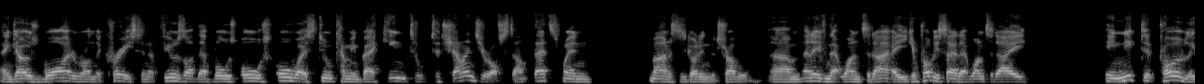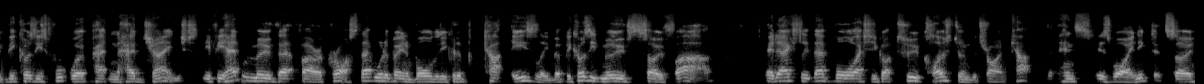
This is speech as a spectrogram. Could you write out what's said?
and goes wider on the crease and it feels like that ball's all, always still coming back in to, to challenge your off stump, that's when Marnus has got into trouble. Um, and even that one today, you can probably say that one today he nicked it probably because his footwork pattern had changed. If he hadn't moved that far across, that would have been a ball that he could have cut easily. But because he'd moved so far, it actually that ball actually got too close to him to try and cut. Hence is why he nicked it. So, you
